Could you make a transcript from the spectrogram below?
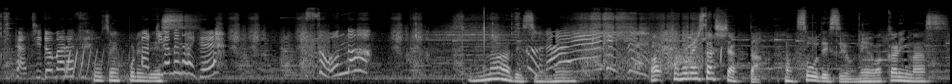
立ち止まらず。当然これです。そんな。そんなですよね。あとどめさしちゃった。まあそうですよね。わかります。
